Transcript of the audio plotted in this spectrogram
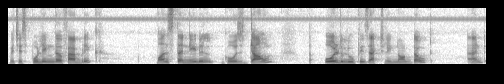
which is pulling the fabric once the needle goes down the old loop is actually knocked out and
